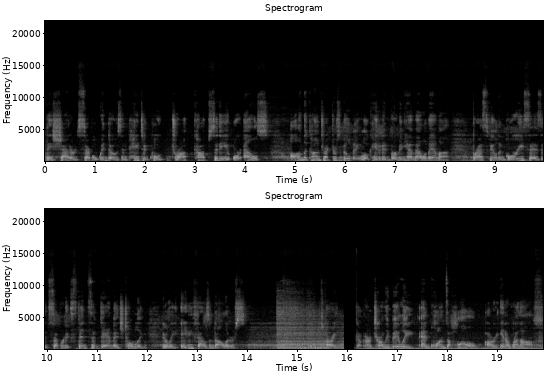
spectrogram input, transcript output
They shattered several windows and painted, quote, drop cop city or else on the contractor's building located in Birmingham, Alabama. Brasfield and Gorrie says it suffered extensive damage, totaling nearly $80,000. All right. Governor Charlie Bailey and Kwanza Hall are in a runoff.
